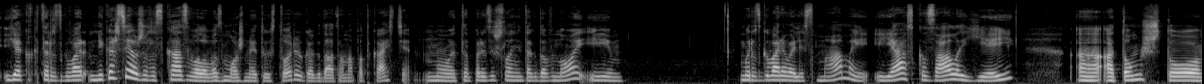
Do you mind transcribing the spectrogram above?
я как-то разговаривала... Мне кажется, я уже рассказывала, возможно, эту историю когда-то на подкасте, но это произошло не так давно, и мы разговаривали с мамой, и я сказала ей uh, о том, что,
